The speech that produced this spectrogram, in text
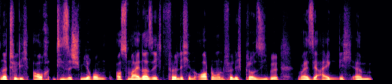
natürlich auch diese Schmierung aus meiner Sicht völlig in Ordnung und völlig plausibel, weil sie eigentlich ähm,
